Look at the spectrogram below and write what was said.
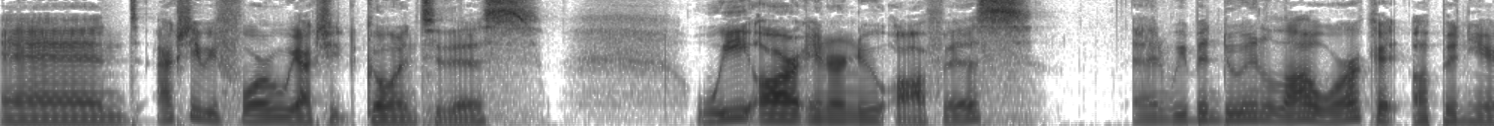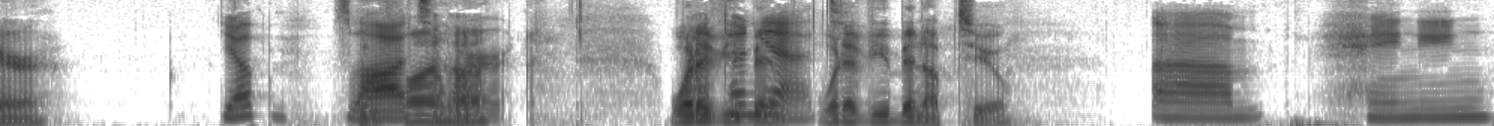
And actually, before we actually go into this, we are in our new office and we've been doing a lot of work up in here. Yep. Lots fun, of huh? work. What Not have you been yet. what have you been up to? Um, hanging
